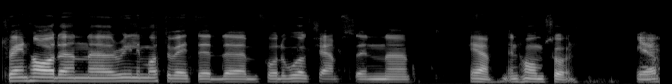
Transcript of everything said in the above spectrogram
train hard and uh, really motivated uh, before the world champs in uh, yeah in home soil. Yeah,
